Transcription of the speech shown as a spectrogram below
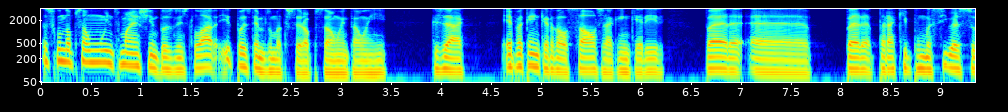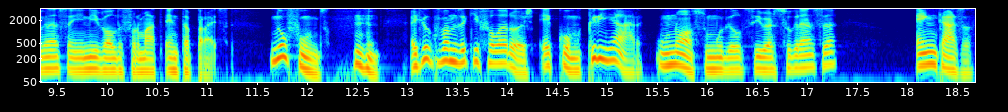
A segunda opção, muito mais simples de instalar. E depois temos uma terceira opção, então, aí, que já é para quem quer dar o salto, já quem quer ir para, uh, para, para aqui para uma cibersegurança em nível de formato enterprise. No fundo, aquilo que vamos aqui falar hoje é como criar o nosso modelo de cibersegurança em casa.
